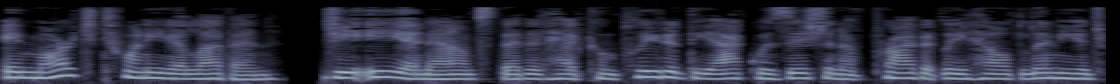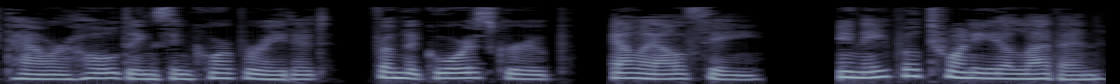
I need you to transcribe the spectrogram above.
In March 2011, GE announced that it had completed the acquisition of privately held Lineage Power Holdings Incorporated, from the Gores Group, LLC. In April 2011,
